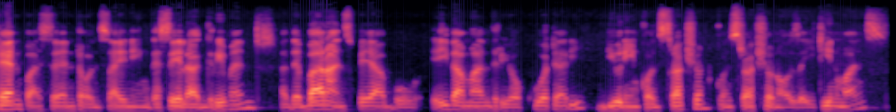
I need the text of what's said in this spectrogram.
10% on signing the sale agreement, the balance payable either monthly or quarterly during construction. Construction was 18 months.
